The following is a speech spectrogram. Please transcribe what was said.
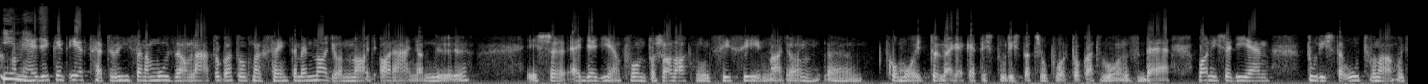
Ines. Ami egyébként érthető, hiszen a múzeum látogatóknak szerintem egy nagyon nagy aránya nő, és egy-egy ilyen fontos alak, mint Sisi, nagyon komoly tömegeket és turista csoportokat vonz be. Van is egy ilyen turista útvonal, hogy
